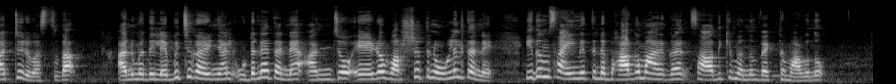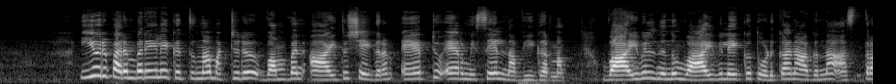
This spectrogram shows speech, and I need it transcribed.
മറ്റൊരു വസ്തുത. അനുമതി ലഭിച്ചു കഴിഞ്ഞാൽ ഉടനെ തന്നെ അഞ്ചോ ഏഴോ വർഷത്തിനുള്ളിൽ തന്നെ ഇതും സൈന്യത്തിന്റെ ഭാഗമാകാൻ സാധിക്കുമെന്നും വ്യക്തമാകുന്നു. ഈ ഒരു പരമ്പരയിലേക്ക് എത്തുന്ന മറ്റൊരു വമ്പൻ ആയുധ ശേഖരം എയർ ടു എയർ മിസൈൽ നവീകരണം. വായുവിൽ നിന്നും വായുവിലേക്ക് തൊടുക്കാനാകുന്ന അസ്ത്ര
